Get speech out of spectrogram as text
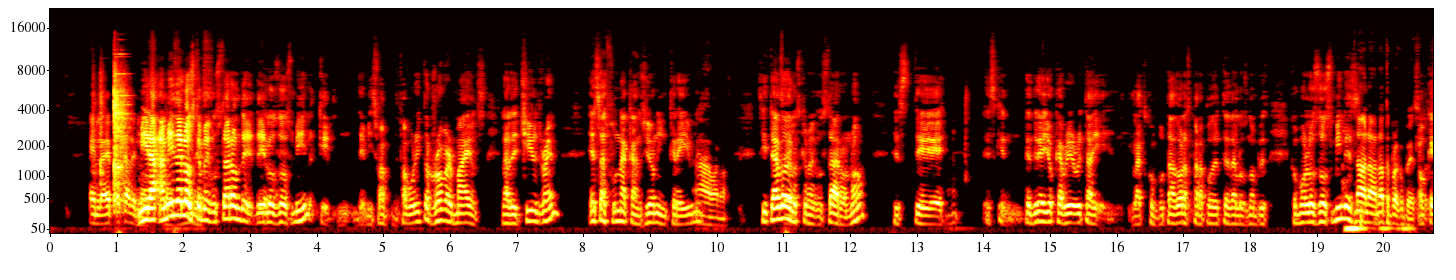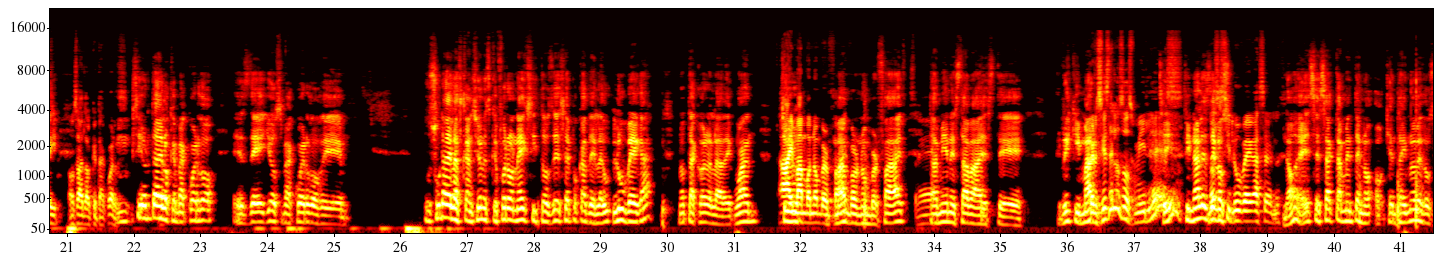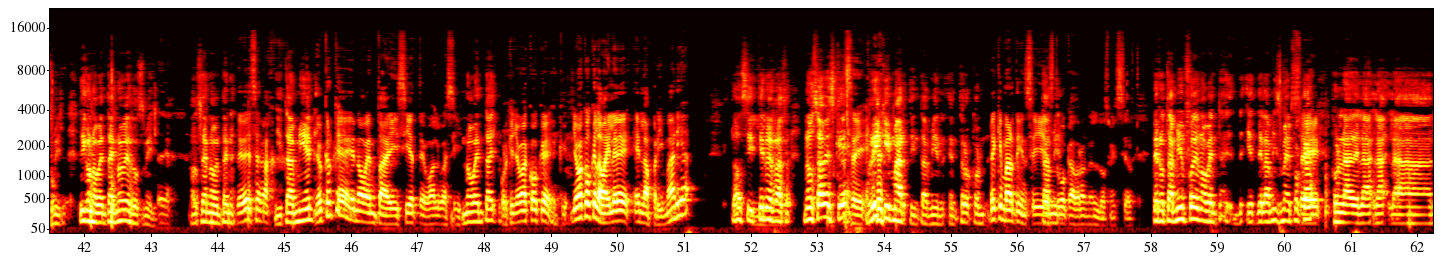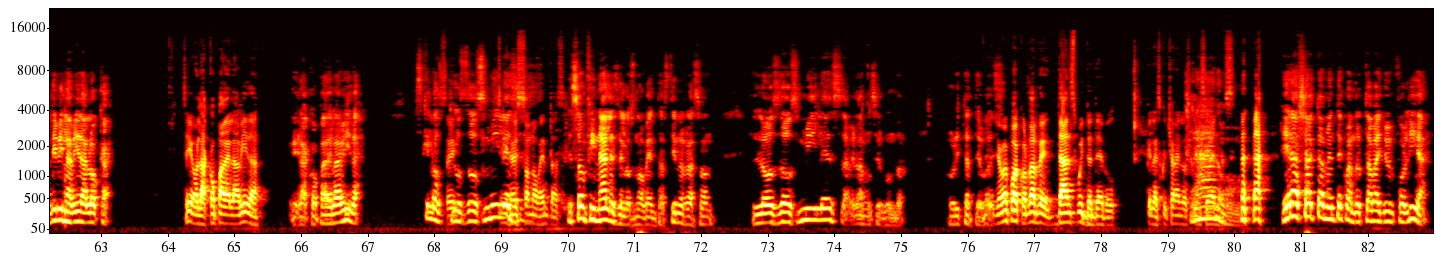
en la época de Mira, a mí de los que 2000s. me gustaron de, de los 2000, que de mis fa- favoritos, Robert Miles, la de Children, esa fue una canción increíble. Ah, bueno. si te hablo sí. de los que me gustaron, ¿no? Este. Es que tendría yo que abrir ahorita las computadoras para poderte dar los nombres. Como los 2000 No, no, no te preocupes. Ok. O sea, lo que te acuerdas. Mm, Sí, ahorita de lo que me acuerdo es de ellos, me acuerdo de pues una de las canciones que fueron éxitos de esa época de Lu Lu Vega, ¿no te acuerdas la de One? Ay, Mambo Number 5. Mambo Number 5. También estaba este Ricky Pero Martin. si es de los 2000, ¿eh? Sí, finales No de sé los si Lu Vega se- No, es exactamente no, 89-2000. Digo 99-2000. O sea, 99. Debe ser bajo. Y también Yo creo que 97 o algo así. 90. Porque yo me acuerdo que, yo me acuerdo que la bailé en la primaria. No, sí, tienes razón. No, ¿sabes qué? Sí. Ricky Martin también entró con. Ricky Martin sí También. estuvo cabrón en el 2000, ¿cierto? Pero también fue de 90, de, de la misma época, Sí. con la de la, la, la Living la Vida Loca, Sí, o la Copa de la Vida. eh, la Copa de la Vida. Es que los, Sí. los 2000 Sí, no, son noventas. son finales de los 90, tienes razón. Los 2000, a ver, dame un segundo. Ahorita te vas. Yo me puedo acordar de Dance with the Devil, que la escuchaba en los 15 Claro. años. Era exactamente cuando estaba yo en Folía.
